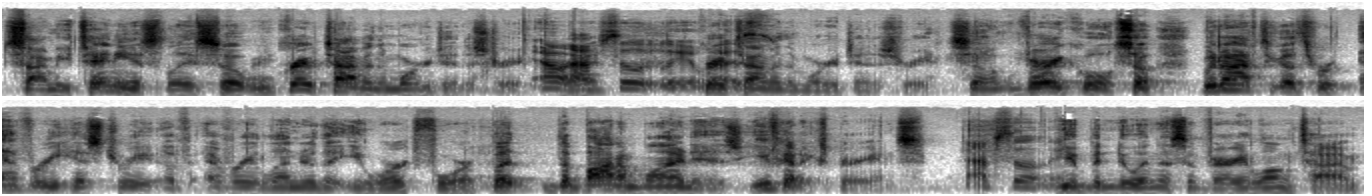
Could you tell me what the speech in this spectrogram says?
simultaneously. So great time in the mortgage industry. Oh, right? Absolutely it Great was. time in the mortgage industry. So very cool. So we don't have to go through every history of every lender that you worked for, but the bottom line is you've got experience. Absolutely. You've been doing this a very long time.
